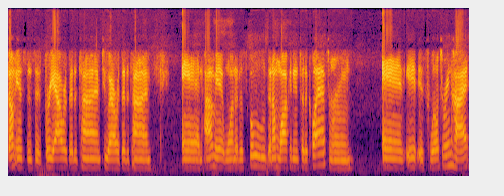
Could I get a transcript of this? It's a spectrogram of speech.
some instances three hours at a time, two hours at a time and I'm at one of the schools and I'm walking into the classroom and it is sweltering hot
